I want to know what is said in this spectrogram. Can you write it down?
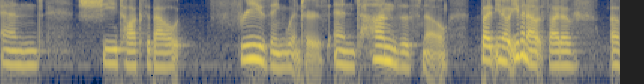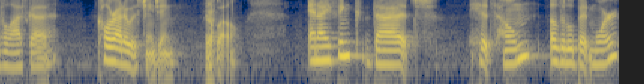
and she talks about freezing winters and tons of snow. But, you know, even outside of, of Alaska, Colorado is changing yeah. as well. And I think that hits home a little bit more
